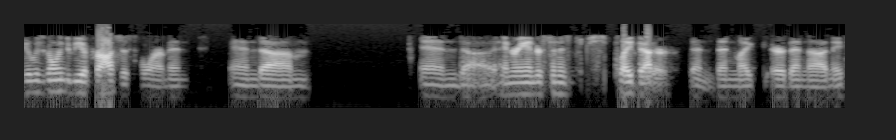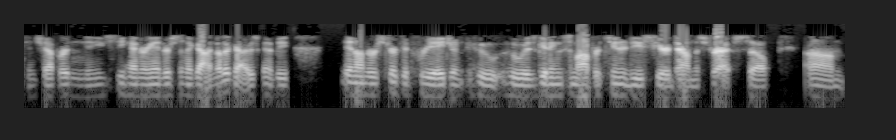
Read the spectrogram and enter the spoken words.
it was going to be a process for him, and and um, and uh, Henry Anderson has played better than than Mike or than uh, Nathan Shepard, and then you see Henry Anderson, a guy, another guy who's going to be an unrestricted free agent who who is getting some opportunities here down the stretch. So, um,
